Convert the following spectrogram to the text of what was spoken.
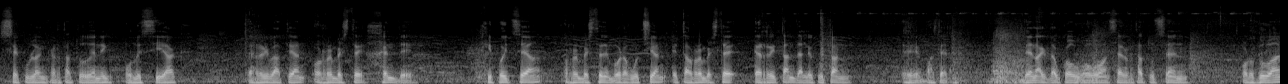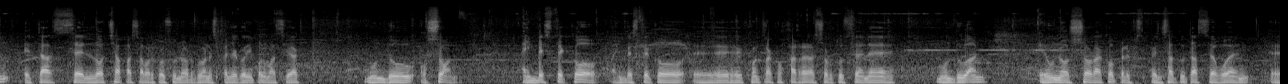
sekulan gertatu denik poliziak herri batean horren beste jende jipoitzea, horren beste denbora gutxian eta horren beste herritan dalekutan e, batera. Denak daukagu gogoan zer gertatu zen orduan eta ze lotxa pasabarko zuen orduan Espainiako diplomazioak mundu osoan hainbesteko, hainbesteko e, kontrako jarrera sortu zen e, munduan, egun osorako pentsatuta zegoen e,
